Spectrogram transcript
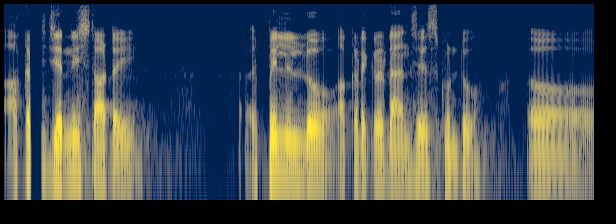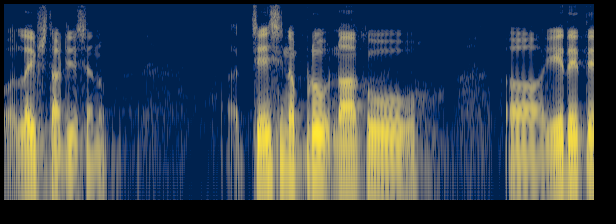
అక్కడి జర్నీ స్టార్ట్ అయ్యి పెళ్ళిళ్ళలో అక్కడిక్కడ డ్యాన్స్ చేసుకుంటూ లైఫ్ స్టార్ట్ చేశాను. చేసినప్పుడు నాకు ఏదైతే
